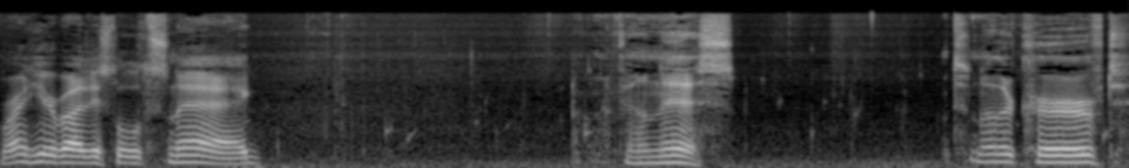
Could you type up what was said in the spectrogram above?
right here by this little snag. I found this. It's another curved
